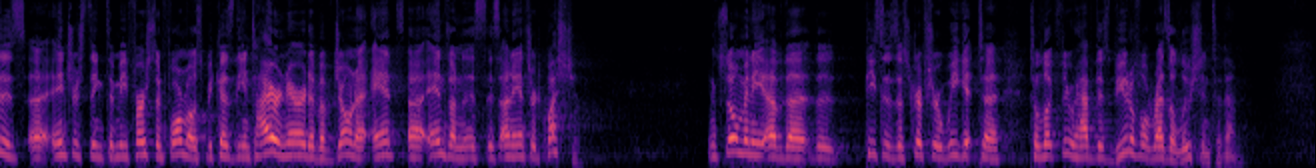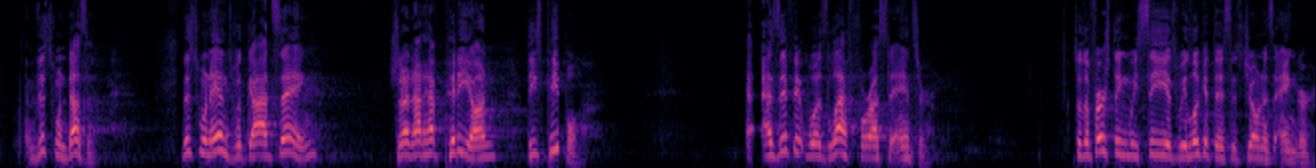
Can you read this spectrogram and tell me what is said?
is uh, interesting to me, first and foremost, because the entire narrative of Jonah ends, uh, ends on this, this unanswered question. And so many of the, the pieces of scripture we get to, to look through have this beautiful resolution to them. This one doesn't. This one ends with God saying, Should I not have pity on these people? As if it was left for us to answer. So, the first thing we see as we look at this is Jonah's anger.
